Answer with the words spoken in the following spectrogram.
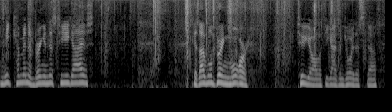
me coming and bringing this to you guys? Because I will bring more to y'all if you guys enjoy this stuff.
